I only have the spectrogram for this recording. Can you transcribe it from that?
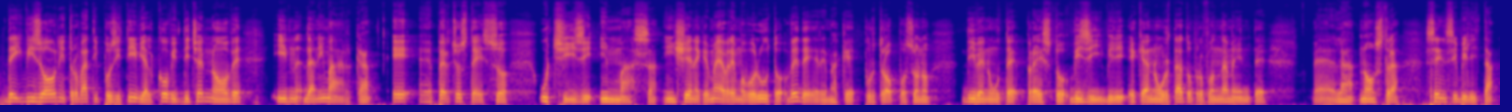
dei visoni trovati positivi al Covid-19 in Danimarca e eh, per ciò stesso uccisi in massa, in scene che mai avremmo voluto vedere ma che purtroppo sono divenute presto visibili e che hanno urtato profondamente eh, la nostra sensibilità.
